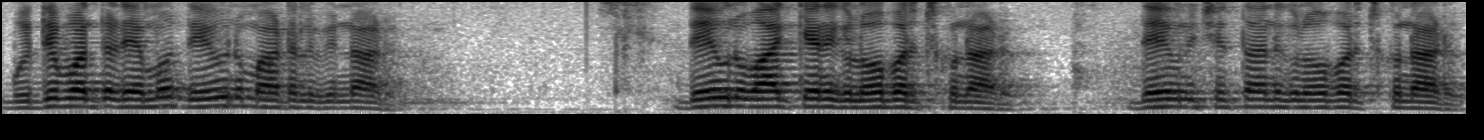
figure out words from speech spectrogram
బుద్ధిమంతుడేమో దేవుని మాటలు విన్నాడు. దేవుని వాక్యానికి లోపరుచుకున్నాడు దేవుని చిత్తానికి లోపరుచుకున్నాడు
